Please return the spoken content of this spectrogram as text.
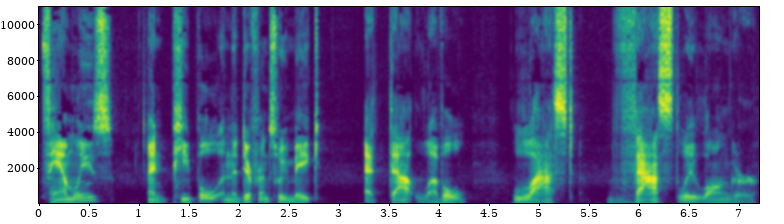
Families and people and the difference we make at that level last vastly longer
